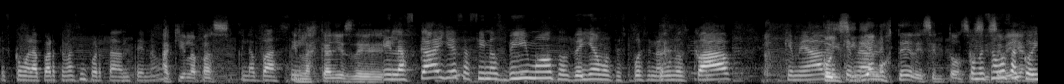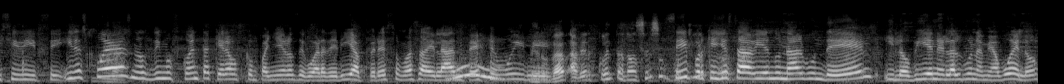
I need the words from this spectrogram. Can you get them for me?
es como la parte más importante, ¿no? Aquí en La Paz. En La Paz, sí. En las calles de... En las calles, así nos vimos, nos veíamos después en algunos pubs, que me hablen, ¿Coincidían ustedes entonces? Comenzamos a coincidir, sí. Y después ah. nos dimos cuenta que éramos compañeros de guardería, pero eso más adelante, uh, muy lindo. ¿Verdad? A ver, cuéntanos eso. Sí, porque yo estaba viendo un álbum de él y lo vi en el álbum a mi abuelo,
